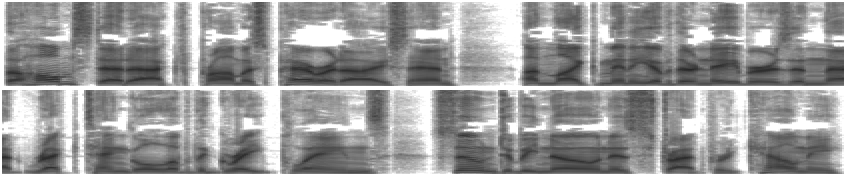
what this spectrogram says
The Homestead Act promised paradise, and, unlike many of their neighbors in that rectangle of the Great Plains, soon to be known as Stratford County,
